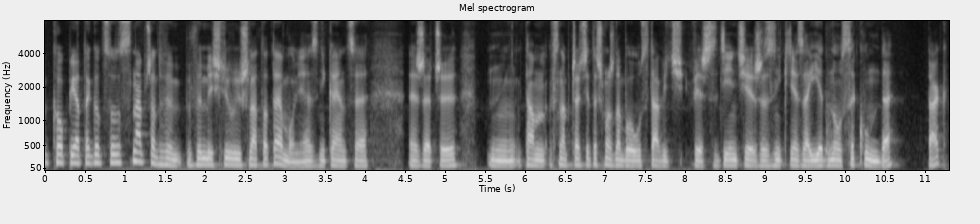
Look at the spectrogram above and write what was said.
y, kopia tego, co Snapchat wy, wymyślił już lata temu, nie? Znikające rzeczy. Mm, tam w Snapchacie też można było ustawić, wiesz, zdjęcie, że zniknie za jedną sekundę, tak?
